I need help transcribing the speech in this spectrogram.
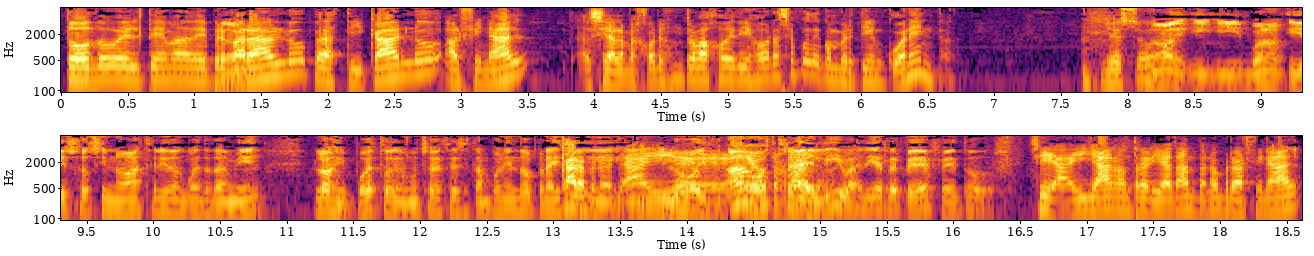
todo el tema de prepararlo, practicarlo, al final si a lo mejor es un trabajo de 10 horas, se puede convertir en 40. Y eso... No, y, bueno, y eso si no has tenido en cuenta también los impuestos, que muchas veces se están poniendo pricing claro, pero ya ahí luego ah, el IVA, el IRPF, todo. Sí, ahí ya no entraría tanto, ¿no? Pero al final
